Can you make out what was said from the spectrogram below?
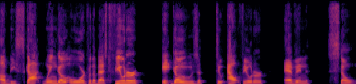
of the Scott Wingo Award for the best fielder, it goes to outfielder Evan Stone.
